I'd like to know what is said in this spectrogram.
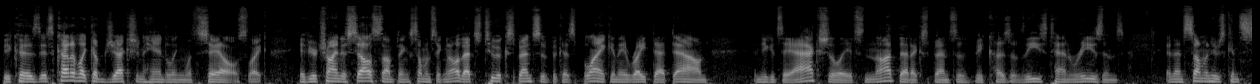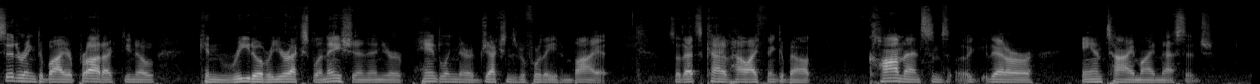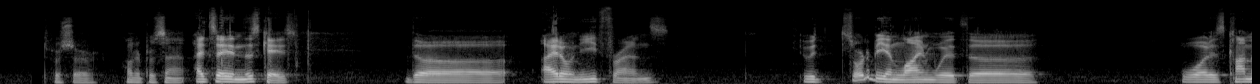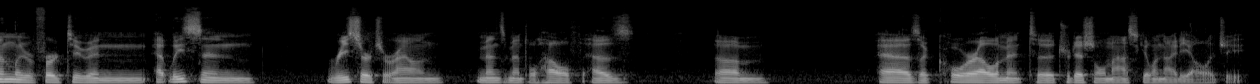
Because it's kind of like objection handling with sales. Like if you're trying to sell something, someone's saying, "Oh, that's too expensive because blank," and they write that down, and you can say, "Actually, it's not that expensive because of these 10 reasons." And then someone who's considering to buy your product, you know, can read over your explanation and you're handling their objections before they even buy it. So that's kind of how I think about comments uh, that are anti my message. For sure. 100%. I'd say in this case, the I don't need friends, it would sort of be in line with uh, what is commonly referred to in, at least in research around men's mental health, as um, as a core element to traditional masculine ideology,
